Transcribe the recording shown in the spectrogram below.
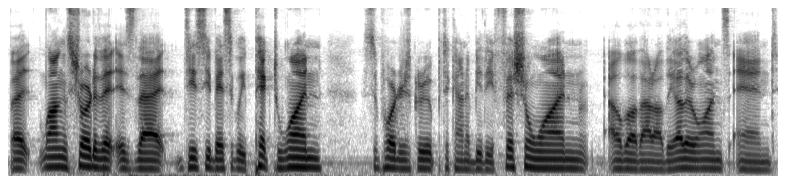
But long and short of it is that DC basically picked one supporters group to kind of be the official one, elbowed out all the other ones, and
